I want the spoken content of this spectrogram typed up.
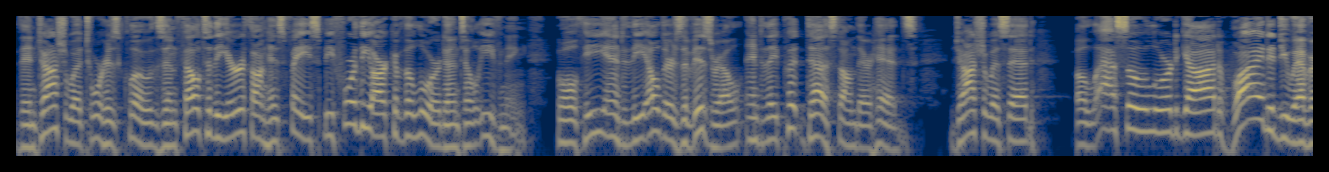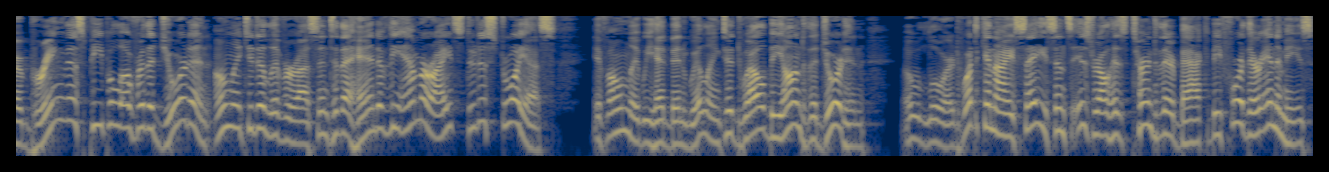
Then Joshua tore his clothes and fell to the earth on his face before the ark of the Lord until evening, both he and the elders of Israel, and they put dust on their heads. Joshua said, Alas, O Lord God, why did you ever bring this people over the Jordan, only to deliver us into the hand of the Amorites to destroy us? If only we had been willing to dwell beyond the Jordan. O Lord, what can I say since Israel has turned their back before their enemies?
